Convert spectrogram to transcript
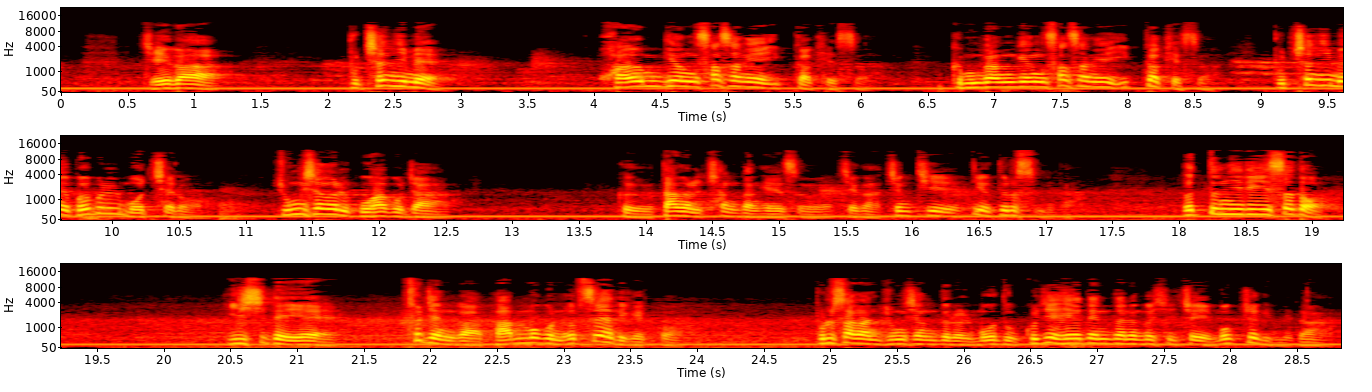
제가 부처님의 화엄경 사상에 입각해서 금강경 사상에 입각해서 부처님의 법을 모체로 중생을 구하고자 그 당을 창당해서 제가 정치에 뛰어들었습니다. 어떤 일이 있어도 이 시대에 투쟁과 반목은 없어야 되겠고 불쌍한 중생들을 모두 구제해야 된다는 것이 저의 목적입니다.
